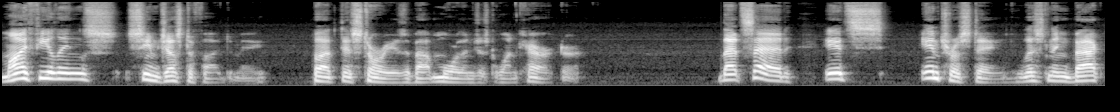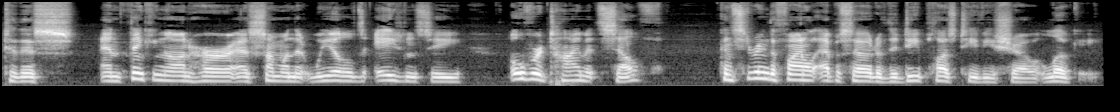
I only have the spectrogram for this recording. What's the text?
My feelings seem justified to me, but this story is about more than just one character. That said, it's interesting listening back to this and thinking on her as someone that wields agency over time itself, considering the final episode of the D Plus TV show Loki,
